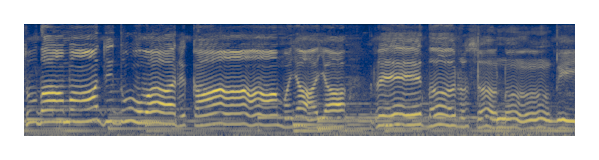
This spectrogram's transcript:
સુદામાજી દુવાર કામ આયા રે દર્શન દીના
